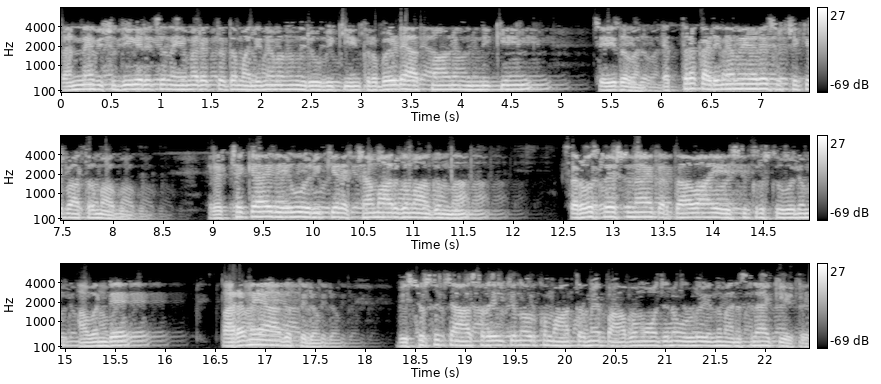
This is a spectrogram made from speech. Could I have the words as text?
തന്നെ വിശുദ്ധീകരിച്ച നിയമരക്തത്തെ മലിനമെന്ന് നിരൂപിക്കുകയും കൃപയുടെ ആത്മാവിനെ നിന്ദിക്കുകയും ചെയ്തവൻ എത്ര കഠിനമേറെ ശിക്ഷയ്ക്ക് പാത്രമാകും. രക്ഷയ്ക്കായി ദൈവം ഒരുക്കിയ രക്ഷാമാർഗമാകുന്ന സർവശ്രേഷ്ഠനായ കർത്താവായ യേശുക്രിസ്തുവിലും അവന്റെ പരമയാഗത്തിലും വിശ്വസിച്ച് ആശ്രയിക്കുന്നവർക്ക് മാത്രമേ പാപമോചനമുള്ളൂ എന്ന് മനസ്സിലാക്കിയിട്ട്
